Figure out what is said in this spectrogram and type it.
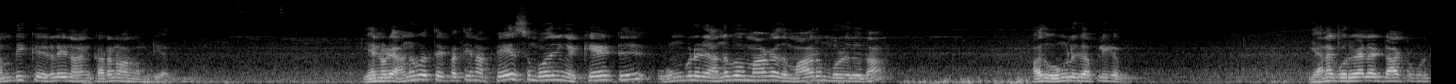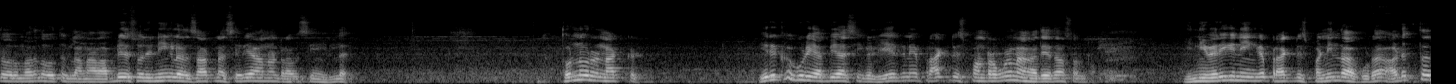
நம்பிக்கைகளை நான் கடன் வாங்க முடியாது. என்னுடைய அனுபவத்தை பற்றி நான் பேசும்போது நீங்கள் கேட்டு உங்களுடைய அனுபவமாக அது மாறும் பொழுது தான் அது உங்களுக்கு அப்ளிகபிள் எனக்கு ஒருவேளை டாக்டர் கொடுத்த ஒரு மருந்து ஒத்துக்கலாம். நான் அப்படியே சொல்லி நீங்களும் அதை சாப்பிட்டா சரியாகணுன்ற அவசியம் இல்லை. தொண்ணூறு நாட்கள். இருக்கக்கூடிய அபியாசிகள் ஏற்கனவே ப்ராக்டிஸ் பண்ணுறவங்களும் நாங்கள் அதே தான் சொல்கிறோம் இன்னி வரைக்கும் நீங்கள் ப்ராக்டிஸ் பண்ணியிருந்தா கூட அடுத்த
